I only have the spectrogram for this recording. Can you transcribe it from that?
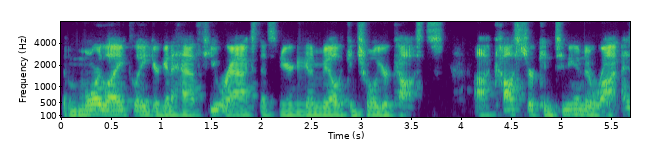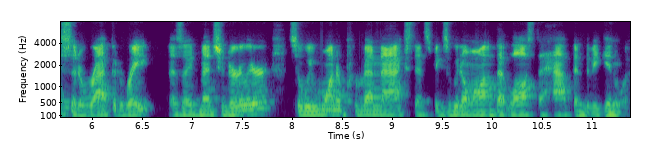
the more likely you're going to have fewer accidents and you're going to be able to control your costs. Uh, costs are continuing to rise at a rapid rate, as I mentioned earlier. So we want to prevent accidents because we don't want that loss to happen to begin with.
